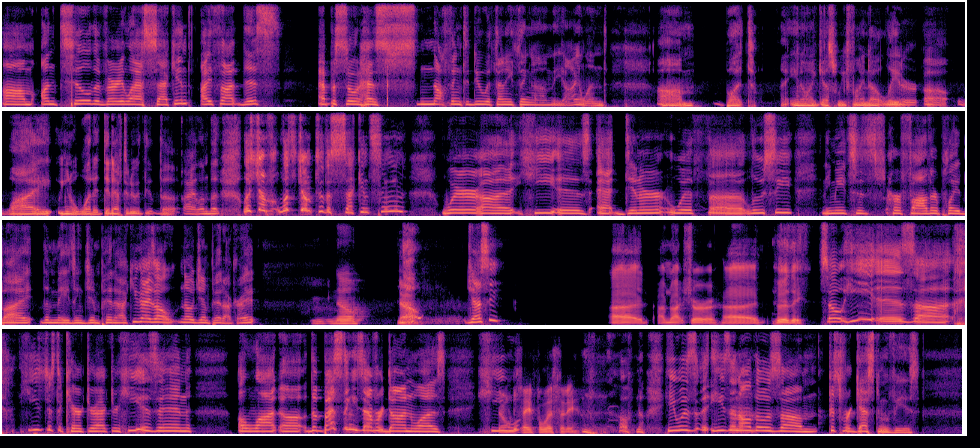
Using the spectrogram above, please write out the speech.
um, until the very last second, I thought this episode has nothing to do with anything on the island. Um, but you know, I guess we find out later uh, why you know what it did have to do with the, the island. But let's jump let's jump to the second scene where uh, he is at dinner with uh, Lucy and he meets his her father, played by the amazing Jim Piddock. You guys all know Jim Piddock, right? No, No, Jesse. Uh, I'm not sure. Uh, who is he? So he is uh he's just a character actor. He is in a lot uh the best thing he's ever done was he Don't say Felicity. Oh no. He was he's in all those um Christopher Guest movies.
